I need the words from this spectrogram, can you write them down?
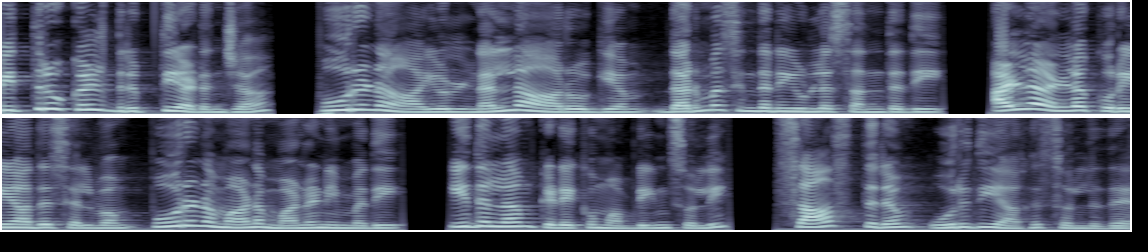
பித்ருக்கள் திருப்தி அடைஞ்சா பூரண ஆயுள் நல்ல ஆரோக்கியம் தர்ம சிந்தனையுள்ள சந்ததி அள்ள அள்ள குறையாத செல்வம் பூரணமான மன நிம்மதி இதெல்லாம் கிடைக்கும் அப்படின்னு சொல்லி சாஸ்திரம் உறுதியாக சொல்லுது.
